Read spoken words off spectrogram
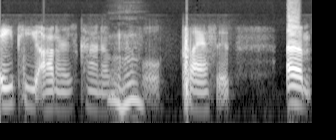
AP honors kind of Mhm. level classes, um,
